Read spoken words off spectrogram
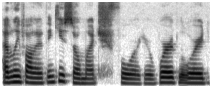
Heavenly Father, thank you so much for your word, Lord.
